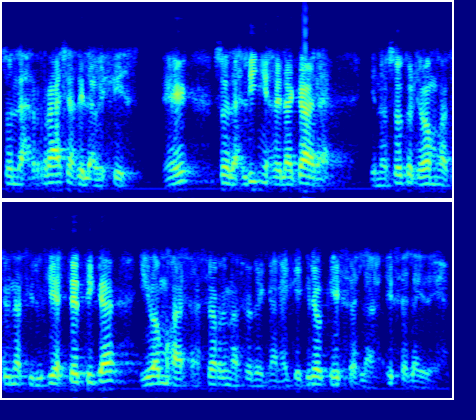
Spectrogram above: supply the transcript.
Son las rayas de la vejez, ¿eh? son las líneas de la cara, que nosotros le vamos a hacer una cirugía estética y vamos a hacer renacer el canal, que creo que esa es la, esa es la idea.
